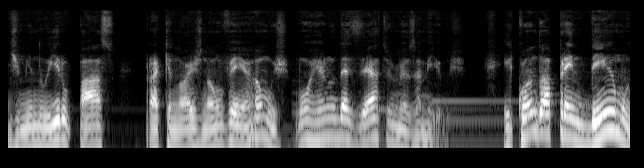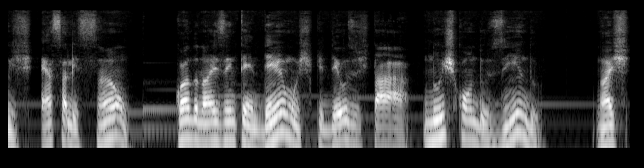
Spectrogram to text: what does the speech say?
diminuir o passo para que nós não venhamos morrer no deserto, meus amigos. E quando aprendemos essa lição, quando nós entendemos que Deus está nos conduzindo, nós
